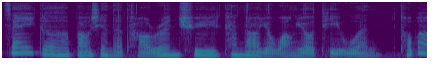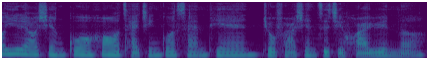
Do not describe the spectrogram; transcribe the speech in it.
在一个保险的讨论区，看到有网友提问：投保医疗险过后，才经过三天就发现自己怀孕了，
